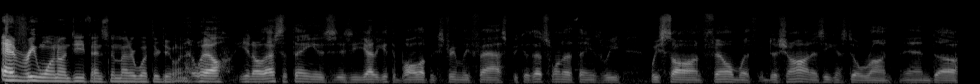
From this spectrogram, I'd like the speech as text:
everyone on defense no matter what they're doing? Well, you know that's the thing is, is you got to get the ball up extremely fast because that's one of the things we, we saw on film with DeSean is he can still run and uh,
